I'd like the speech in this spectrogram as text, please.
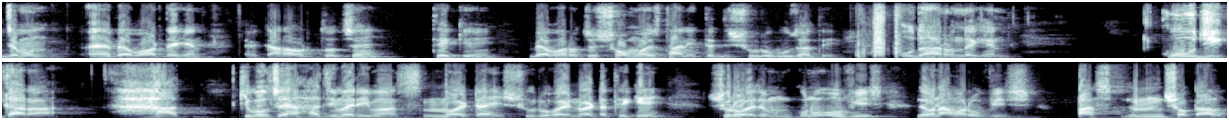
যেমন ব্যবহার দেখেন কারা অর্থ হচ্ছে থেকে, ব্যবহার হচ্ছে সময়, স্থান ইত্যাদি শুরু বুঝাতে। উদাহরণ দেখেন, কুজি কারা? হাত কি বলছে? হাজিমারি মাস নয়টায় শুরু হয়। নয়টা থেকে শুরু হয়। যেমন কোনো অফিস, যেমন আমার অফিস, পাঁচ সকাল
